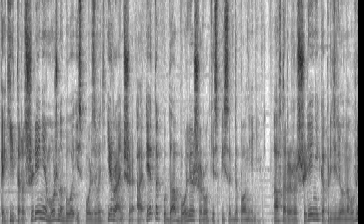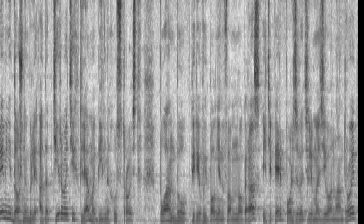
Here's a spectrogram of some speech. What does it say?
Какие-то расширения можно было использовать и раньше, а это куда более широкий список дополнений. Авторы расширений к определенному времени должны были адаптировать их для мобильных устройств. План был перевыполнен во много раз, и теперь пользователи Mozilla на Android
